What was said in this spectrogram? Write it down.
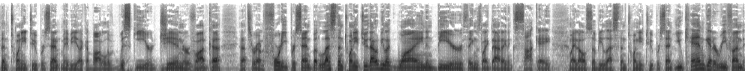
than 22%, maybe like a bottle of whiskey or gin or vodka. That's around 40%, but less than 22, that would be like wine and beer, things like that. I think sake might also be less than 22%. You can get a refund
